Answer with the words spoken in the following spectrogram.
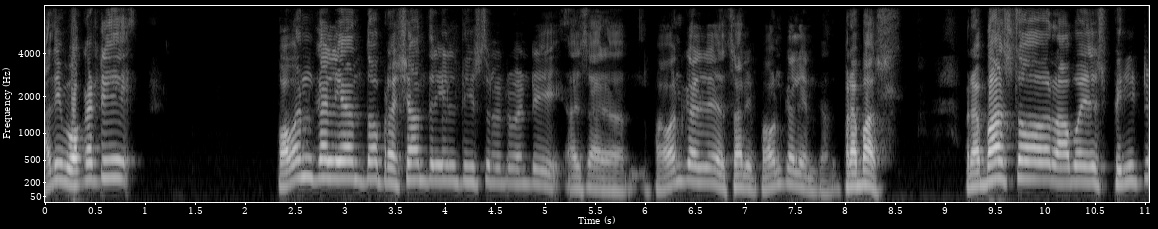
అది ఒకటి పవన్ కళ్యాణ్తో ప్రశాంత్ నీల్ తీస్తున్నటువంటి సారీ పవన్ కళ్యాణ్ సారీ పవన్ కళ్యాణ్ కాదు ప్రభాస్. ప్రభాస్తో రాబోయే స్పిరిట్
